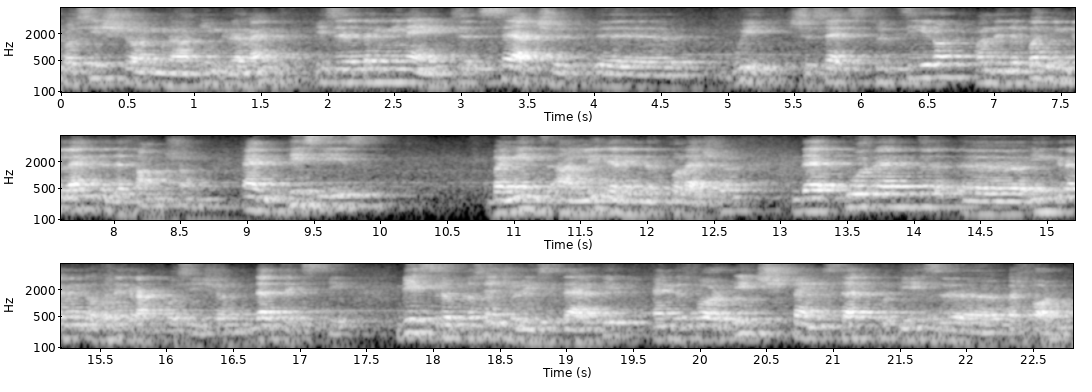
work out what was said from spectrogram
position uh, increment is determined such uh, which sets to zero on the debonding length the function. And this is by means of linear interpolation the current uh, increment of the crack position, delta xt. This uh, procedure is iterative and for each time step is uh, performed.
